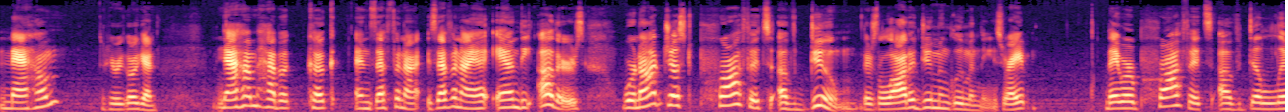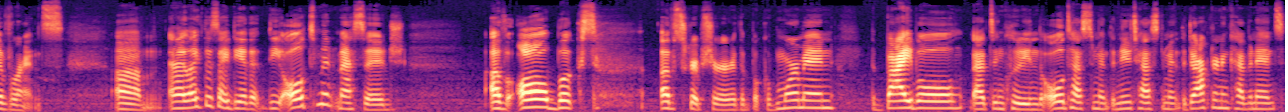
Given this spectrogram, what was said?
Nahum, here we go again. Nahum, Habakkuk, and Zephaniah, Zephaniah and the others were not just prophets of doom. There's a lot of doom and gloom in these, right? They were prophets of deliverance. Um, and I like this idea that the ultimate message of all books of Scripture, the Book of Mormon, the Bible, that's including the Old Testament, the New Testament, the Doctrine and Covenants,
